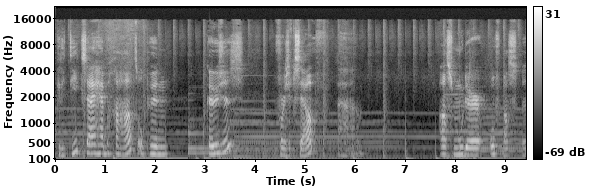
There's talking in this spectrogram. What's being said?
kritiek zij hebben gehad op hun keuzes voor zichzelf. Uh, als moeder of als uh,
